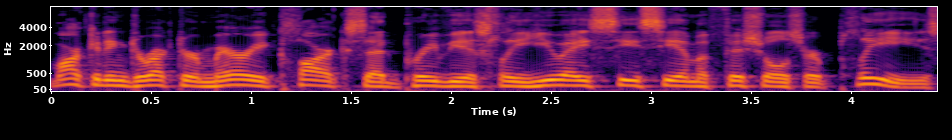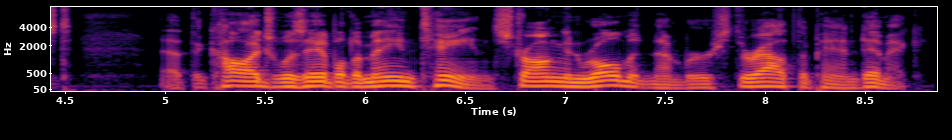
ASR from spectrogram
Marketing Director Mary Clark said previously UACCM officials are pleased that the college was able to maintain strong enrollment numbers throughout the pandemic.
